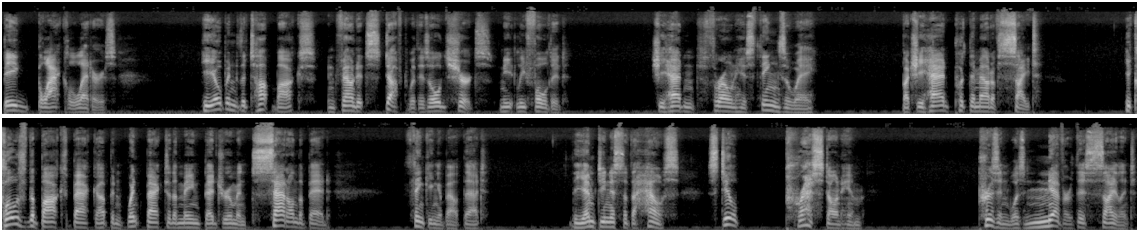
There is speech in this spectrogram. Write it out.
big black letters. He opened the top box and found it stuffed with his old shirts, neatly folded. She hadn't thrown his things away, but she had put them out of sight. He closed the box back up and went back to the main bedroom and sat on the bed, thinking about that. The emptiness of the house still pressed on him. Prison was never this silent.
